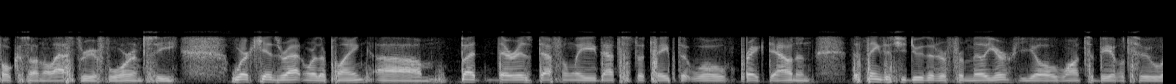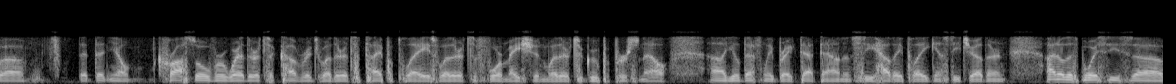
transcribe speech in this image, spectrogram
focus on the last three or four and see where kids are at and where they're playing. Um, but there is definitely that's the tape that will break down, and the things that you do that are familiar, you'll want to be able to. Uh, that, that you know cross over whether it's a coverage, whether it's a type of plays, whether it's a formation, whether it's a group of personnel. Uh, you'll definitely break that down and see how they play against each other. And I know this Boise's, uh,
